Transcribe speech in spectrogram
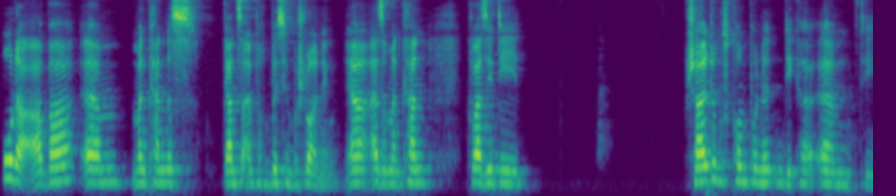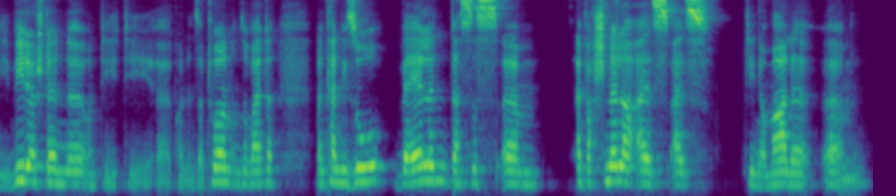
oder aber ähm, man kann das Ganze einfach ein bisschen beschleunigen. Ja, also man kann quasi die Schaltungskomponenten, die, ähm, die Widerstände und die, die äh, Kondensatoren und so weiter, man kann die so wählen, dass es ähm, einfach schneller als, als die normale ähm,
